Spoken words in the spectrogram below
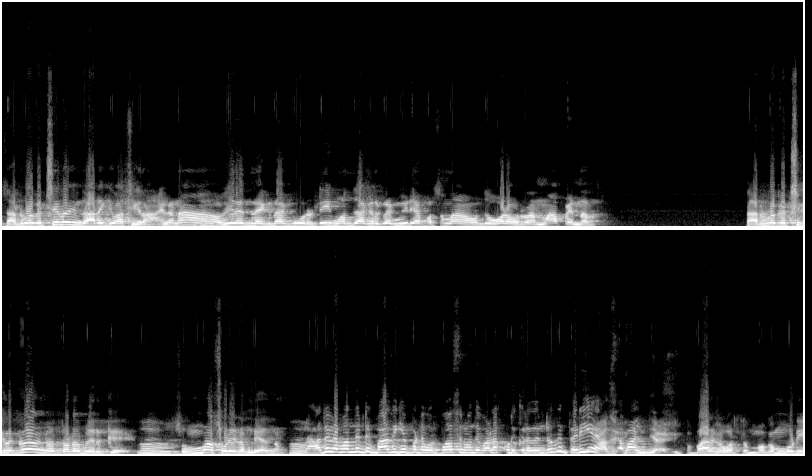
சர்வ கட்சியிலும் இந்த அடைக்கி வாசிக்கிறான். இல்லைன்னா வீரேந்திர ஹெக்டாக்கு ஒரு டீம் வந்து அங்க இருக்கிற மீடியா பர்சன்லாம் வந்து ஓட விடுறான்னா அப்ப என்ன? சர்வ கட்சிகளுக்கும் அங்க தொடர்பு இருக்கு. சும்மா சொல்லிட முடியாது நம்ம. அதுல வந்துட்டு பாதிக்கப்பட்ட ஒரு பர்சன் வந்து வழக்கு கொடுக்கறதுன்றது பெரிய சவால். இப்ப பாருங்க ஒருத்தர் முகமூடி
